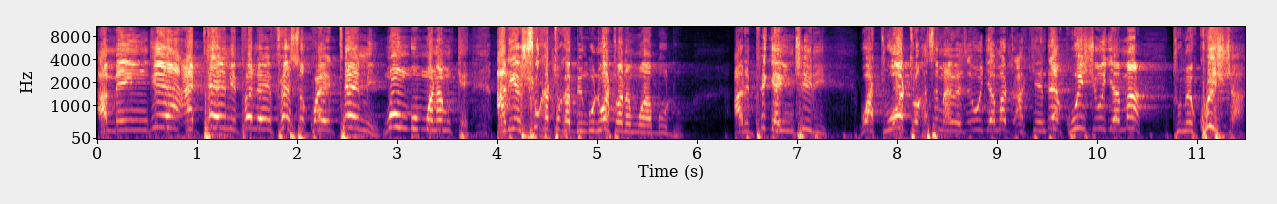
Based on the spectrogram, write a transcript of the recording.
Ameingia atemi pale efeso kwa etemi mungu mwanamke aliyeshuka toka mbinguni watu wanamwabudu. Alipiga injili watu wote wakasema huyu jamaa akiendelea kuishi huyu jamaa tumekwisha.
